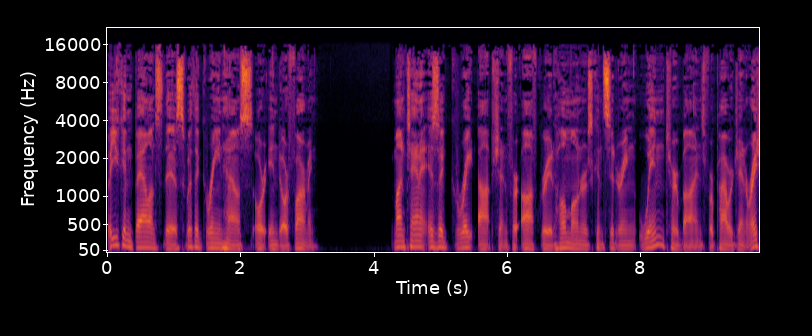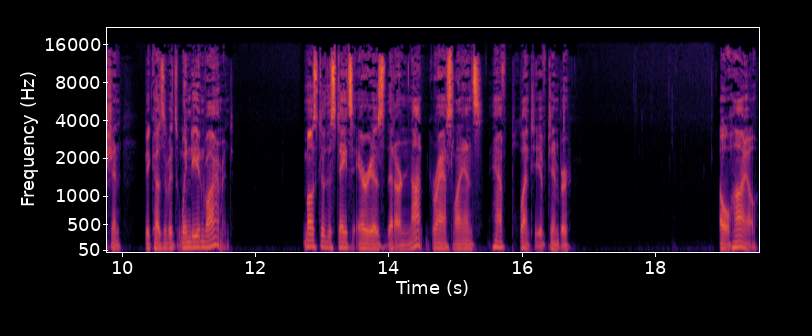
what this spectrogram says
but you can balance this with a greenhouse or indoor farming. Montana is a great option for off grid homeowners considering wind turbines for power generation because of its windy environment. Most of the state's areas that are not grasslands have plenty of timber. Ohio.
